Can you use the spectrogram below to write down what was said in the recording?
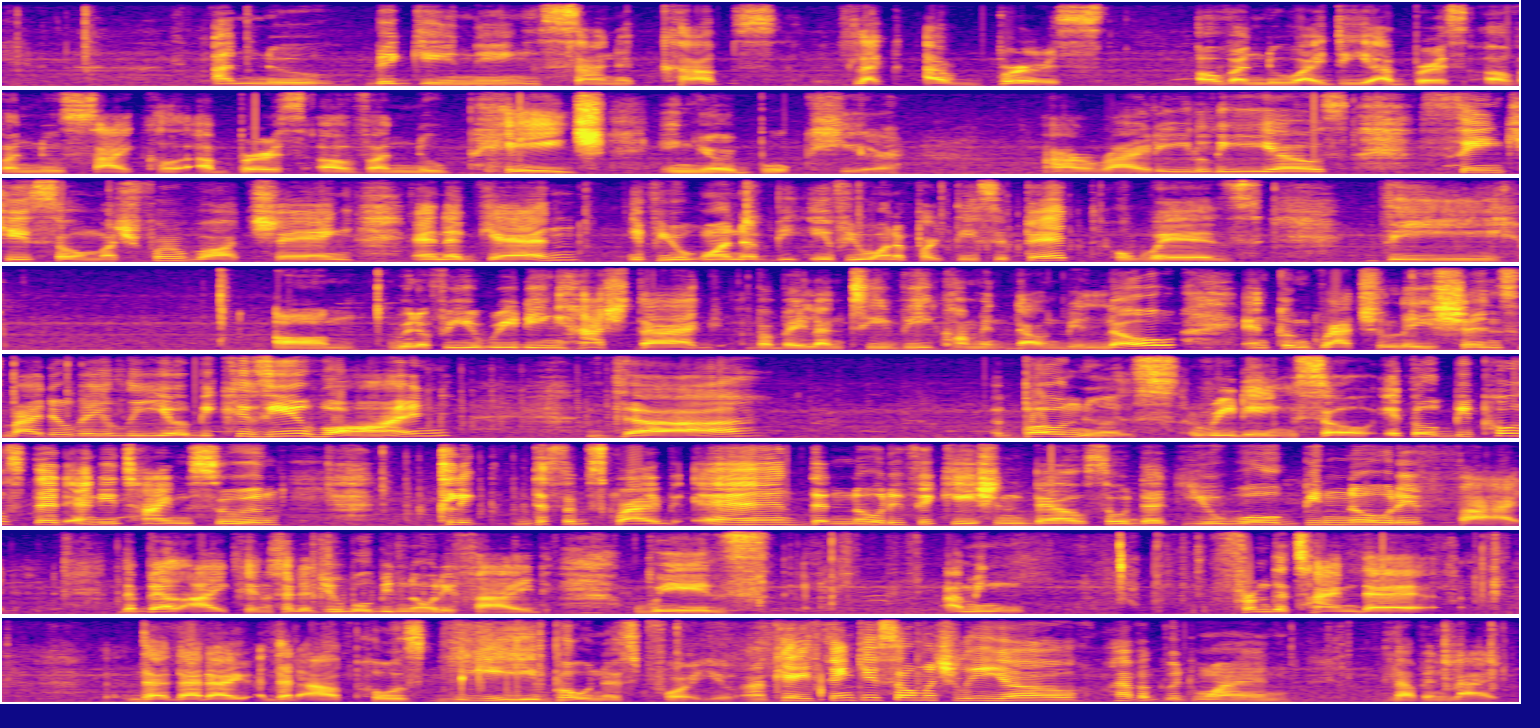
a new beginning, Sonic Cubs, like a birth of a new idea, a birth of a new cycle, a birth of a new page in your book here. Alrighty, Leos. Thank you so much for watching. And again, if you wanna be if you wanna participate with the um, with a free reading hashtag Babaylan TV comment down below and congratulations by the way Leo because you won the bonus reading so it'll be posted anytime soon click the subscribe and the notification bell so that you will be notified. The bell icon so that you will be notified with I mean from the time that that that I that I'll post the bonus for you. Okay? Thank you so much Leo. Have a good one. Love and light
